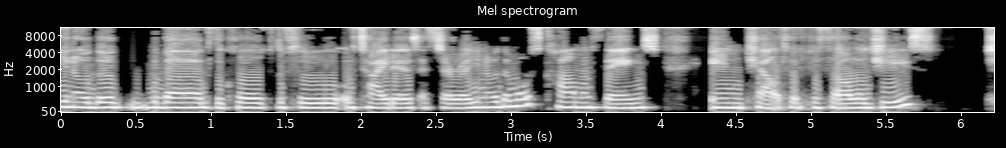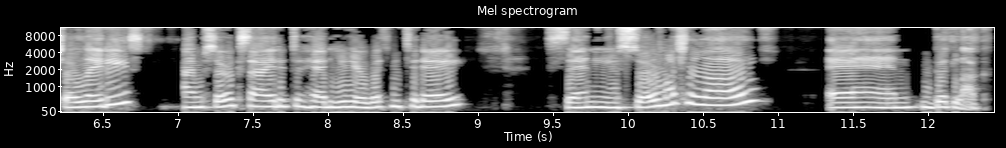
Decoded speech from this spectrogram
you know the, the bug the cold the flu otitis etc you know the most common things in childhood pathologies so, ladies, I'm so excited to have you here with me today. Sending you so much love and good luck.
